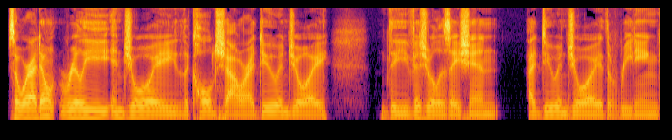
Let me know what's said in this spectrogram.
So, where I don't really enjoy the cold shower, I do enjoy the visualization. I do enjoy the reading.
